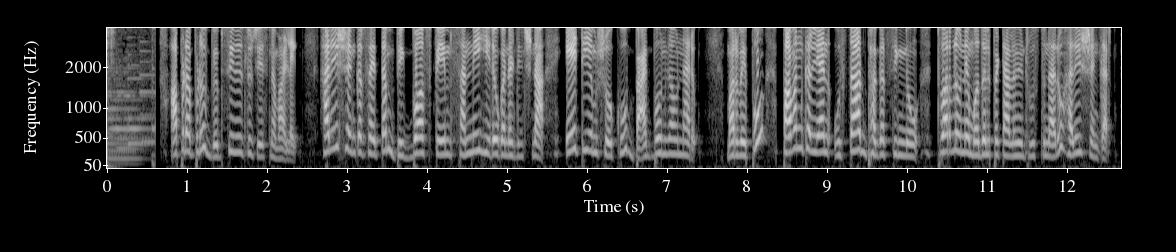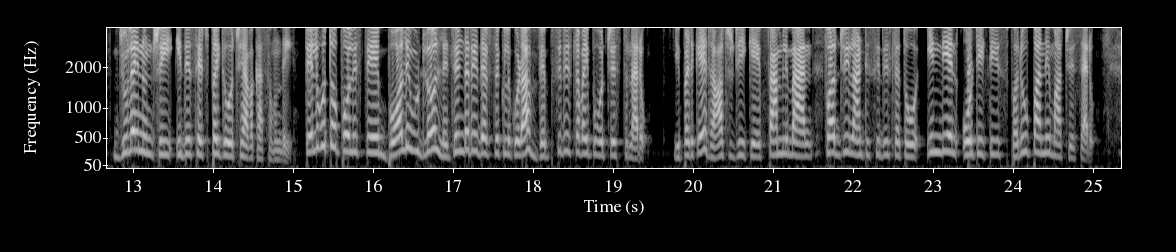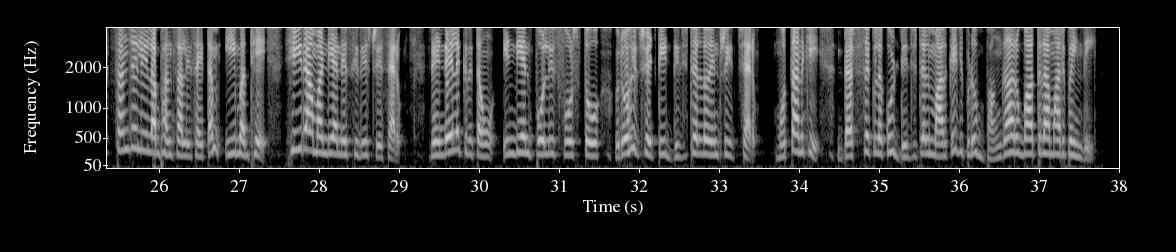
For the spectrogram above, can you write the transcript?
అప్పుడప్పుడు వెబ్ సిరీస్లు చేసిన వాళ్ళే హరీష్ శంకర్ సైతం బిగ్ బాస్ ఫేమ్ సన్నీ హీరోగా నటించిన ఏటీఎం షోకు బ్యాక్ బోన్గా ఉన్నారు. మరోవైపు పవన్ కళ్యాణ్ ఉస్తాద్ భగత్ సింగ్ను త్వరలోనే మొదలు పెట్టాలని చూస్తున్నారు హరీష్ శంకర్. జూలై నుంచి ఇది సెట్స్ పైకి వచ్చే అవకాశం ఉంది. తెలుగుతో పోలిస్తే బాలీవుడ్లో లెజెండరీ దర్శకులు కూడా వెబ్ సిరీస్ల వైపు వచ్చేస్తున్నారు. ఇప్పటికే Raj DK family man Farzi లాంటి సిరీస్లతో ఇండియన్ ఓటీటీ స్వరూపాన్ని మార్చేశారు. సంజయ్ లీలా భన్సాలి సైతం ఈ మధ్యే హీరామండి అనే సిరీస్ చేశారు. రెండేళ్ళ క్రితం ఇండియన్ పోలీస్ ఫోర్స్తో రోహిత్ శెట్టి డిజిటల్లో ఎంట్రీ ఇచ్చారు. మొత్తానికి దర్శకులకు డిజిటల్ మార్కెట్ ఇప్పుడు బంగారు బాతులా మారిపోయింది.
